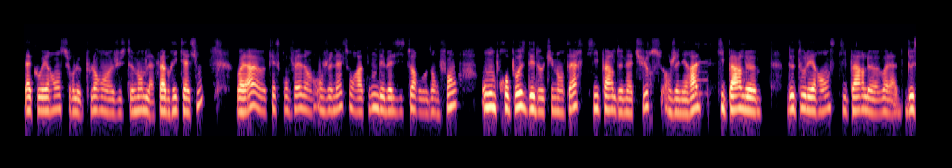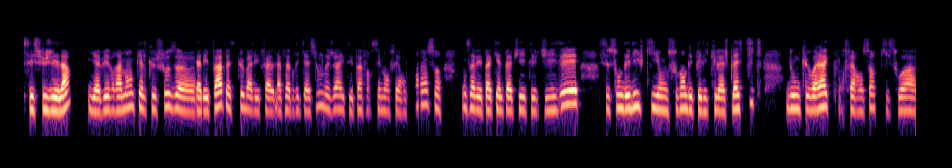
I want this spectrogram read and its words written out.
la cohérence sur le plan justement de la fabrication. Voilà, qu'est-ce qu'on fait en jeunesse? On raconte des belles histoires aux enfants. On propose des documentaires qui parlent de nature en général, qui parlent de tolérance, qui parlent voilà, de ces sujets-là il y avait vraiment quelque chose qui n'allait pas parce que bah, la fabrication déjà n'était pas forcément faite en France. On ne savait pas quel papier était utilisé. Ce sont des livres qui ont souvent des pelliculages plastiques. Donc voilà, pour faire en sorte qu'ils soient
